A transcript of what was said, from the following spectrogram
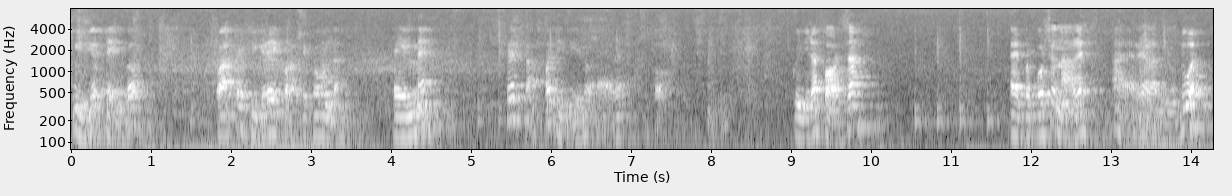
quindi ottengo 4 π greco alla seconda M per K diviso R. Quindi la forza è proporzionale a R alla meno 2.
